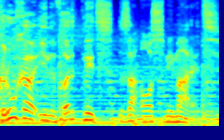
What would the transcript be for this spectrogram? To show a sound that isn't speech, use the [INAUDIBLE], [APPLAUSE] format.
Kruha in vrtnic za 8. marec.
